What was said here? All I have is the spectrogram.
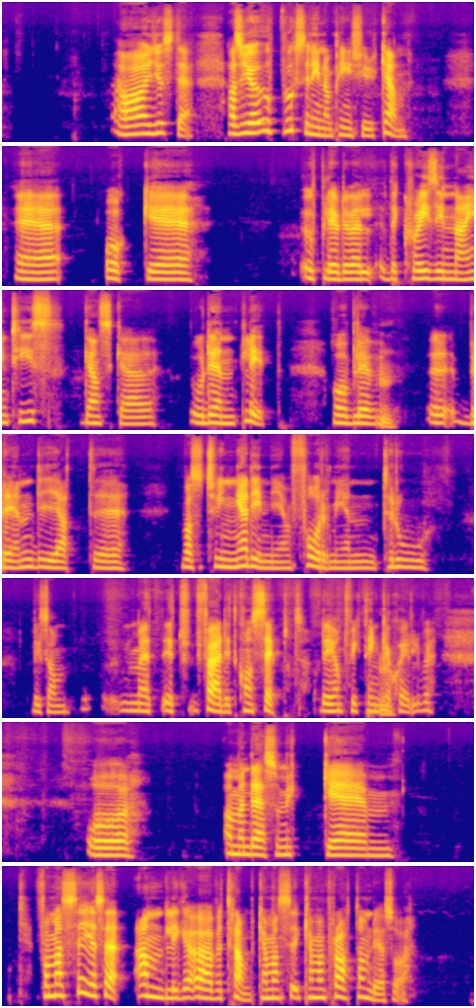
Ja, just det. Alltså jag är uppvuxen inom Pingstkyrkan. Eh, och eh, upplevde väl the crazy 90s ganska ordentligt. Och blev Mm. eh, bränd i att eh, vara så tvingad in i en form, i en tro, liksom med ett, ett färdigt koncept där jag inte fick tänka Mm. själv. Och ja, men det är så mycket... mm, Får man säga så här, andliga övertramp? Kan man, kan man prata om det så?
